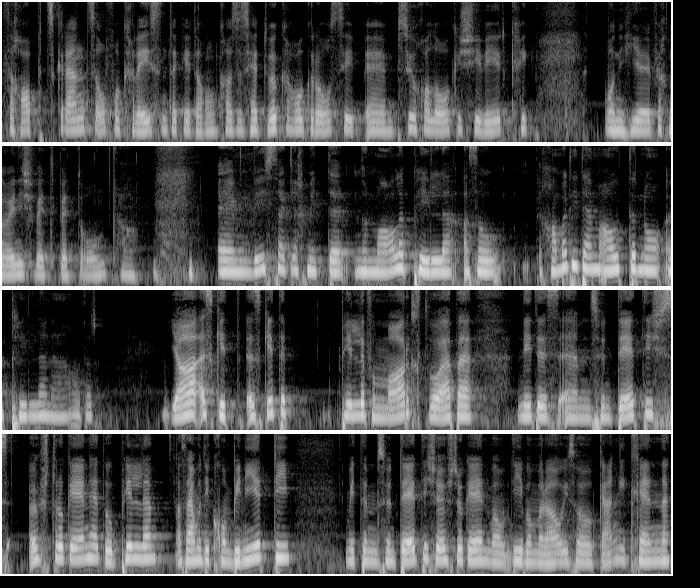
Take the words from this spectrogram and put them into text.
sich abzugrenzen, auch von kreisenden Gedanken. Also es hat wirklich auch grosse äh, psychologische Wirkung, die ich hier einfach noch einmal betont habe. Ähm, wie ist es eigentlich mit den normalen Pillen? Also kann man in diesem Alter noch eine Pille nehmen, oder? Ja, es gibt, es gibt eine Pille vom Markt, die eben nicht ein ähm, synthetisches Östrogen hat, wo Pillen, also auch die kombinierte mit dem synthetischen Östrogen, die, die wir alle so gängig kennen,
